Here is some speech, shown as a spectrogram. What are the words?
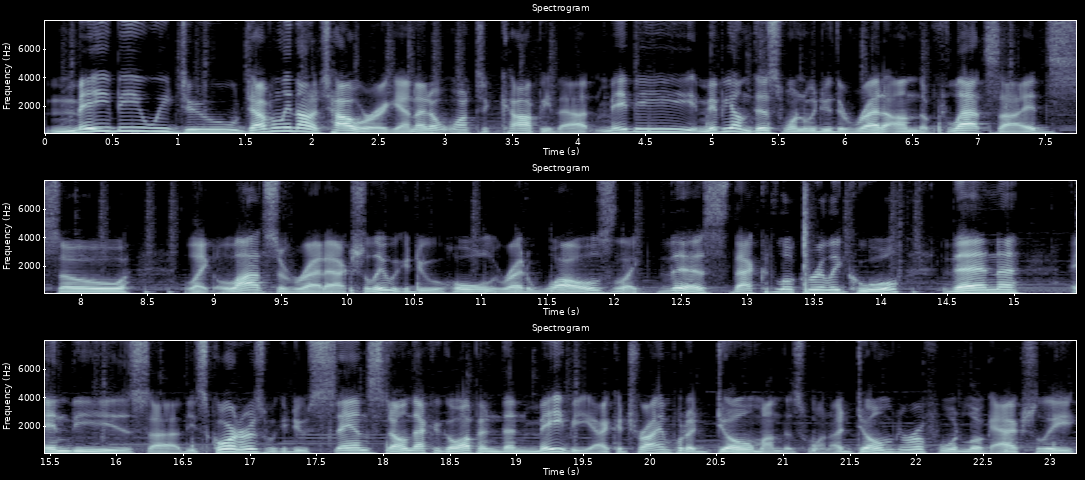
Maybe we do, definitely not a tower again. I don't want to copy that. Maybe, maybe on this one we do the red on the flat sides. So, like lots of red actually. We could do whole red walls like this. That could look really cool. Then in these uh, these corners, we could do sandstone. That could go up, and then maybe I could try and put a dome on this one. A domed roof would look actually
